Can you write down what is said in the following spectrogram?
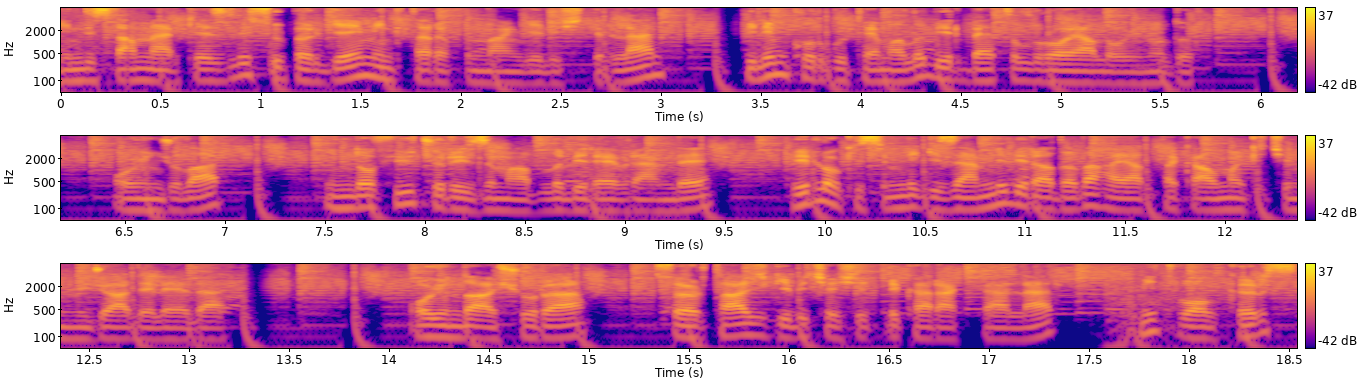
Hindistan merkezli Super Gaming tarafından geliştirilen bilim kurgu temalı bir Battle Royale oyunudur. Oyuncular, Indofuturism adlı bir evrende, Virlok isimli gizemli bir adada hayatta kalmak için mücadele eder. Oyunda Ashura, Surtaj gibi çeşitli karakterler, Midwalkers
